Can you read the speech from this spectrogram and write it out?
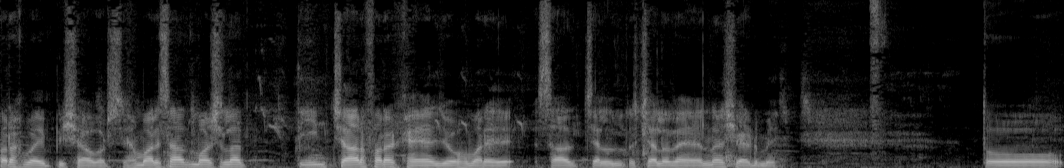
फ़र्क भाई पिशावर से। हमारे साथ माशाल्लाह तीन, चार फ़र्क हैं जो हमारे साथ चल चल रहे हैं ना शेड में। तो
